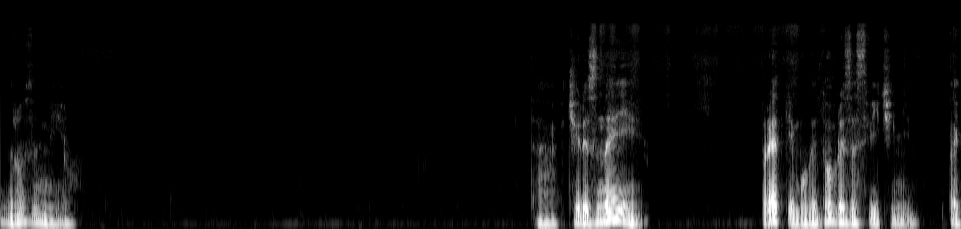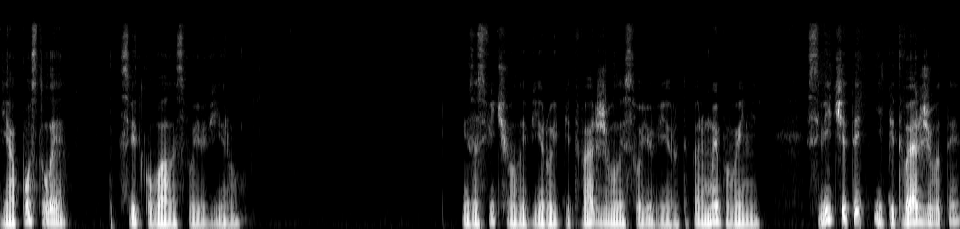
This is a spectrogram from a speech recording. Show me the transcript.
Зрозумів. Так, через неї предки були добре засвідчені, так і апостоли свідкували свою віру. І засвідчували віру, і підтверджували свою віру. Тепер ми повинні свідчити і підтверджувати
